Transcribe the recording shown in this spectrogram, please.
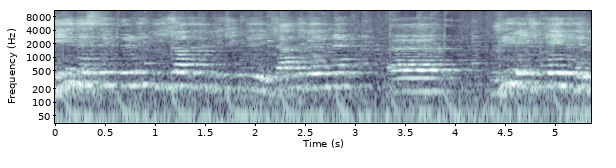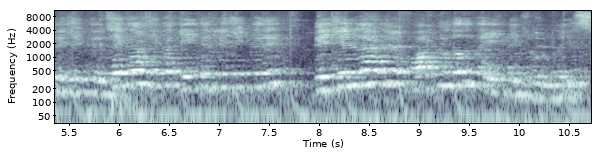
Yeni mesleklerini icat edebilecekleri, kendilerini e, re-educate edebilecekleri, tekrar tekrar eğitebilecekleri becerilerle ve farkındalıkla eğitmek zorundayız.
